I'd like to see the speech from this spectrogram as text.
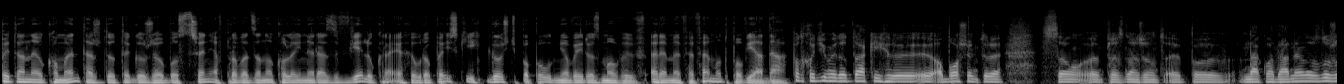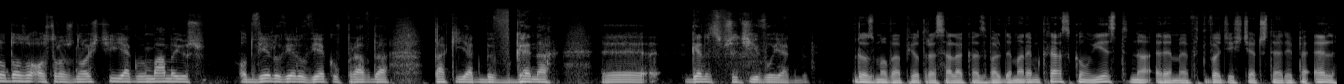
Pytany o komentarz do tego, że obostrzenia wprowadzono kolejny raz w wielu krajach europejskich, gość popołudniowej rozmowy w RMFFM odpowiada. Podchodzimy do takich y, obostrzeń, które są y, przez nasz rząd y, nakładane no, z dużą dozą ostrożności. Jakby mamy już od wielu, wielu wieków, prawda, taki jakby w genach, e, gen sprzeciwu jakby. Rozmowa Piotra Salaka z Waldemarem Kraską jest na rmf24.pl.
